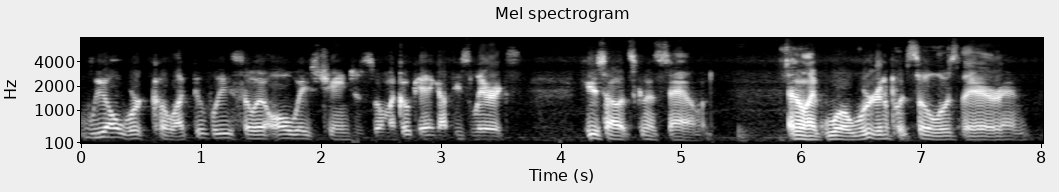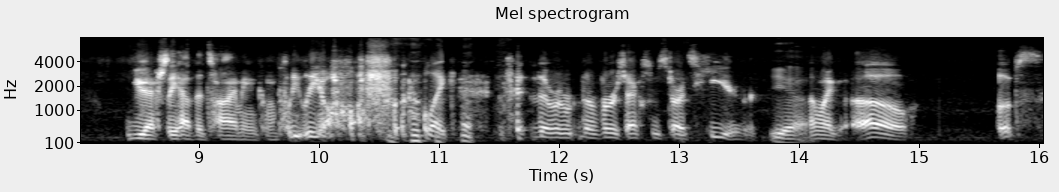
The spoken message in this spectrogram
we all work collectively, so it always changes. So I'm like, okay, I got these lyrics. Here's how it's going to sound. And they're like, well, we're going to put solos there, and you actually have the timing completely off. like the the verse actually starts here. Yeah. I'm like, oh, oops.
